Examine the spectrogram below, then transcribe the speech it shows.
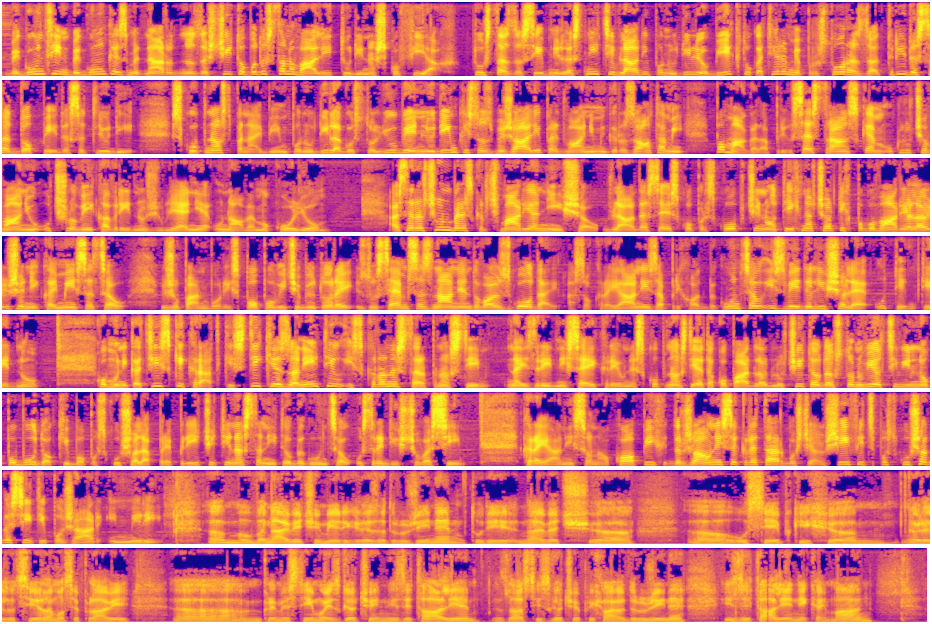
Begunci in begunke z mednarodno zaščito bodo stanovali tudi na škofijah. Tu sta zasebni lastnici vladi ponudili objekt, v katerem je prostora za 30 do 50 ljudi. Skupnost pa naj bi jim ponudila gostoljubje in ljudem, ki so zbežali pred vojnimi grozotami, pomagala pri vsestranskem vključevanju v človeka vredno življenje v novem okolju. A se račun brez krčmarja ni šel. Vlada se je s koprsko občino o teh načrtih pogovarjala že nekaj mesecev. Župan Boris Popovič je bil torej z vsem seznanjen dovolj zgodaj, a so krajani za prihod beguncev izvedeli šele v tem tednu. Komunikacijski kratki stik je zanetil iskro nestrpnosti. Na izredni seji krevne skupnosti je tako padla odločitev, da ustanovijo civilno pobudo, ki bo poskušala preprečiti nastanitev beguncev v središču vasi. Krajani Ljubljani so na okopih, državni sekretar Boščan Šefic poskuša gasiti požar in miri. V največji meri gre za družine, tudi največ uh, uh, oseb, ki jih reluciramo, se pravi, premestimo iz Grče in iz Italije, zlasti iz Grče prihajajo družine, iz Italije nekaj manj.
